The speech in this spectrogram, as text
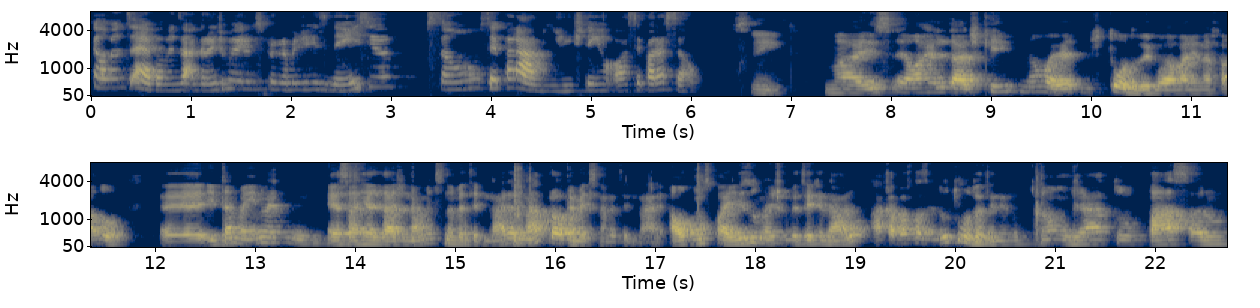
pelo menos é, pelo menos a grande maioria dos programas de residência são separados. A gente tem a separação. Sim. Mas é uma realidade que não é de todos, igual a Marina falou. É, e também não é essa realidade na medicina veterinária, na própria medicina veterinária. Alguns países, o médico veterinário acaba fazendo tudo, atendendo cão, gato, pássaro,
